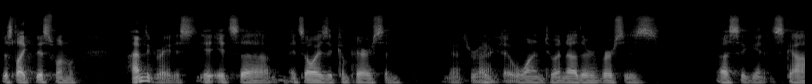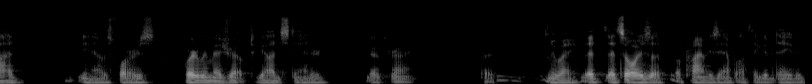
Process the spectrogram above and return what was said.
Just like this one, I'm the greatest. It, it's a, it's always a comparison, That's right. like, uh, one to another versus us against God. You know, as far as where do we measure up to God's standard? That's right. But anyway, that, that's always a, a prime example, I think, of David.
